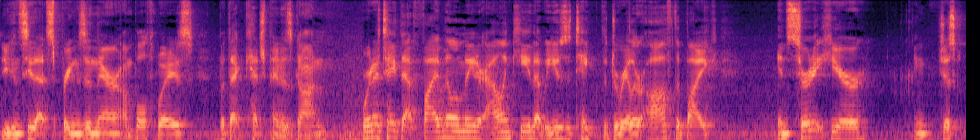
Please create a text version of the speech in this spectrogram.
you can see that springs in there on both ways, but that catch pin is gone. We're gonna take that five millimeter Allen key that we use to take the derailleur off the bike, insert it here, and just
